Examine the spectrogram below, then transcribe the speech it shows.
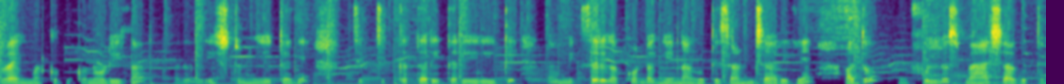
ಗ್ರೈಂಡ್ ಮಾಡ್ಕೋಬೇಕು. ನೋಡಿ ಈಗ ಅದು ಎಷ್ಟು ನೀಟಾಗಿ ಚಿಕ್ಕ ಚಿಕ್ಕ ತರಿ ತರಿ ರೀತಿ ನಾವು ಮಿಕ್ಸರಿಗೆ ಹಾಕ್ಕೊಂಡಾಗ ಏನಾಗುತ್ತೆ? ಸಣ್ಣ ಜಾರಿಗೆ ಅದು ಫುಲ್ಲು ಸ್ಮ್ಯಾಶ್ ಆಗುತ್ತೆ.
